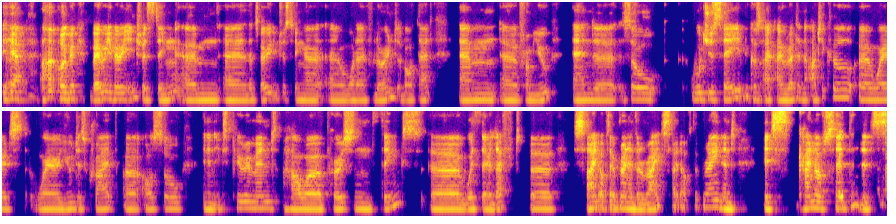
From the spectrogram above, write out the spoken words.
yeah okay very very interesting. Um uh, that's very interesting uh, uh, what i've learned about that um uh, from you. And uh, so would you say because I, I read an article uh, where it's where you describe also in an experiment how a person thinks with their left side of their brain and the right side of the brain. And it's kind of said that it's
